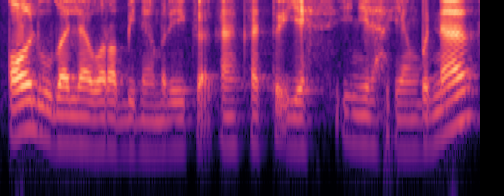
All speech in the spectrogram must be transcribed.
Qalu bala wa rabbina. Mereka akan kata yes inilah yang benar.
